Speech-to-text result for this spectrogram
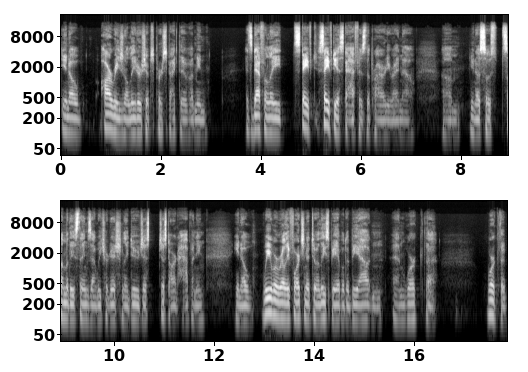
you know our regional leadership's perspective. I mean, it's definitely safety safety of staff is the priority right now. Um, you know, so some of these things that we traditionally do just just aren't happening. You know, we were really fortunate to at least be able to be out and and work the work the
